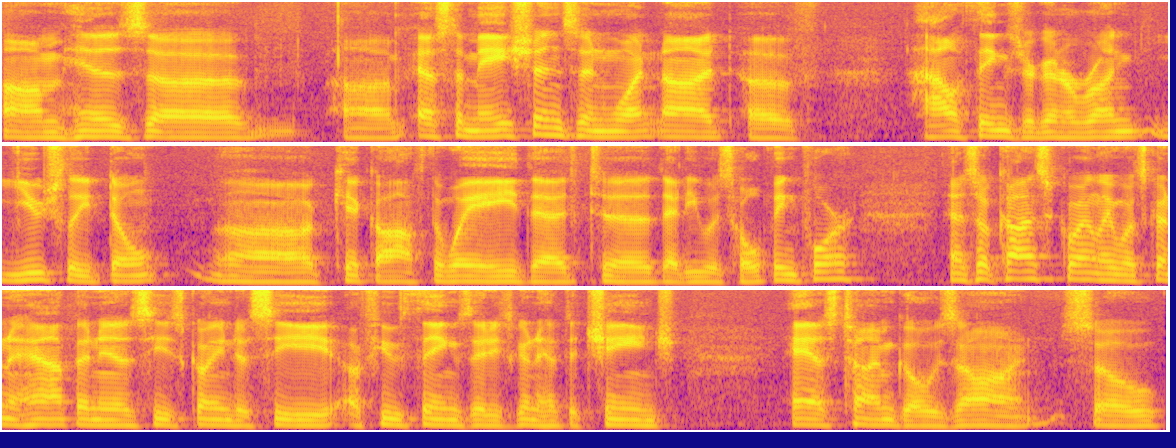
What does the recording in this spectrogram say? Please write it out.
Um, his uh, uh, estimations and whatnot of how things are going to run usually don't uh, kick off the way that, uh, that he was hoping for. And so consequently, what's going to happen is he's going to see a few things that he's going to have to change as time goes on. So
